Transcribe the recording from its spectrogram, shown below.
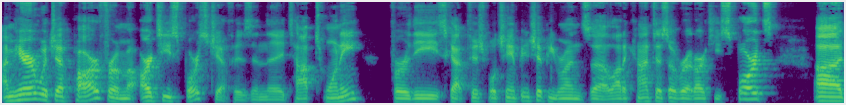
I'm here with Jeff Paur from RT Sports. Jeff is in the top 20 for the Scott Fishbowl Championship. He runs a lot of contests over at RT Sports. Uh,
